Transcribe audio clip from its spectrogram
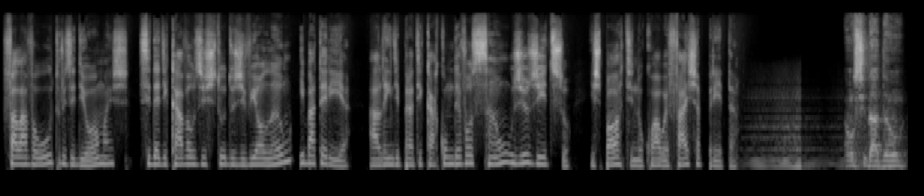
falava outros idiomas, se dedicava aos estudos de violão e bateria, além de praticar com devoção o jiu-jitsu, esporte no qual é faixa preta. É um cidadão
